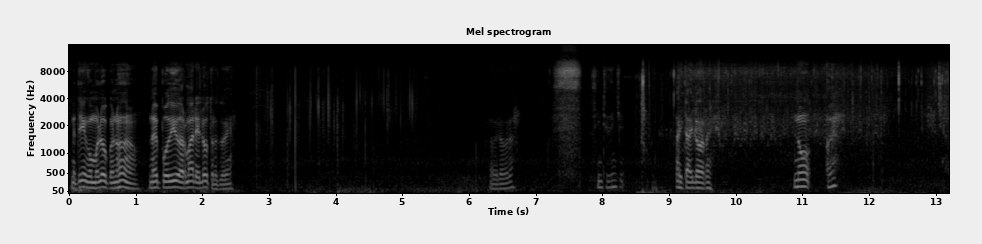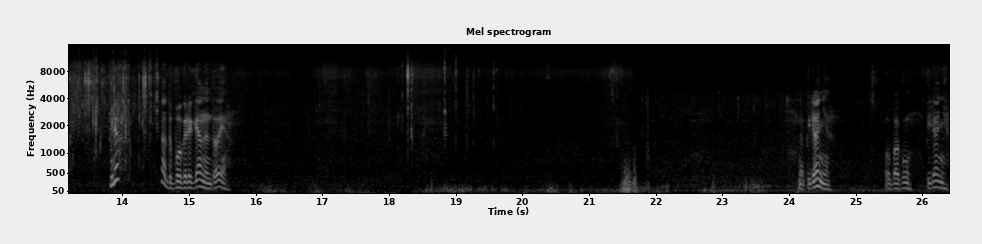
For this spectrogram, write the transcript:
Me tienen como loco, no, no he podido armar el otro todavía. A ver, ahora. Cinche, cinche. Ahí está, ahí lo agarré. No, a ver. Mira. No te puedo creer que anden todavía. Piraña. O piraña.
